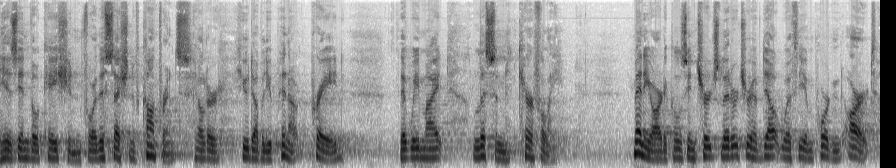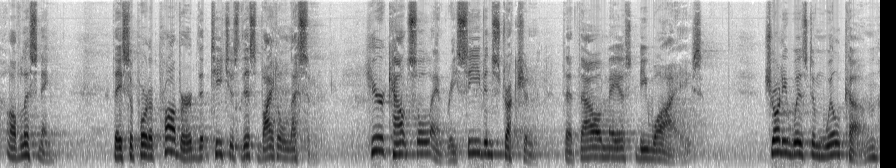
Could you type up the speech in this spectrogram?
his invocation for this session of conference, Elder Hugh W. Pinnock prayed that we might listen carefully. Many articles in church literature have dealt with the important art of listening. They support a proverb that teaches this vital lesson Hear counsel and receive instruction, that thou mayest be wise. Surely wisdom will come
